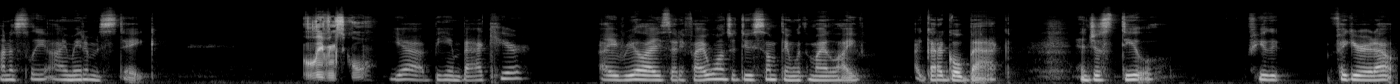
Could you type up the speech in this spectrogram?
Honestly, I made a mistake. Leaving school? Yeah, being back here, I realized that if I want to do something with my life, I gotta go back and just deal. Figure it out.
